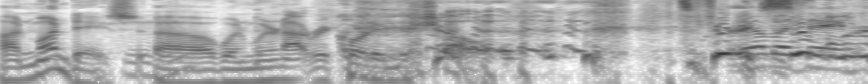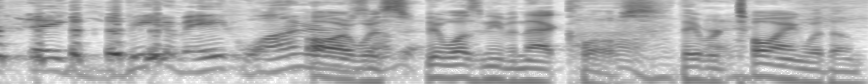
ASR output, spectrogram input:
on Mondays uh, when we're not recording the show. it's very Yeah, but similar. they, they beat them 8-1 or oh, it was something. it wasn't even that close. they were toying with them.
